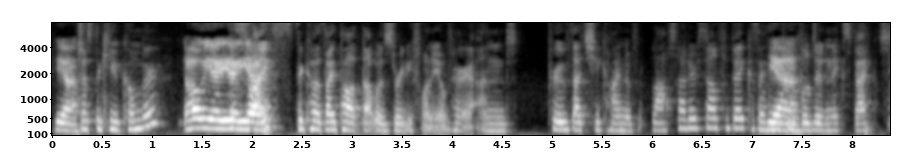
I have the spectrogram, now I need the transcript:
Yeah. Just the cucumber, Oh yeah, yeah, yeah. slice, because I thought that was really funny of her and proved that she kind of laughs at herself a bit because I think Yeah. people didn't expect.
